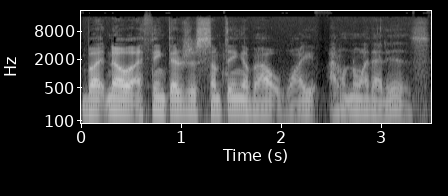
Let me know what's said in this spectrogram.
But no, I think there's just something about why I don't know why that is.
